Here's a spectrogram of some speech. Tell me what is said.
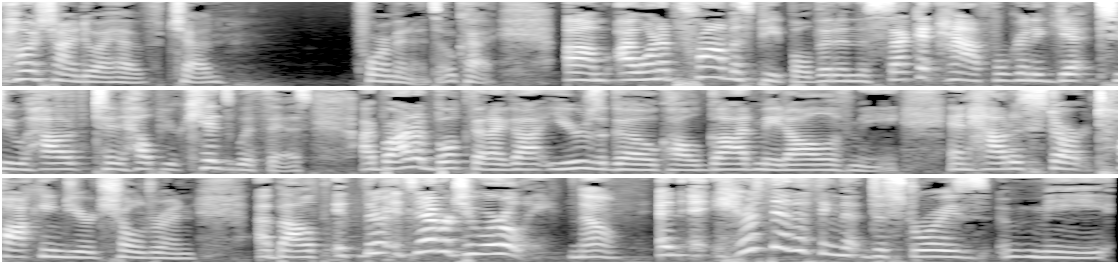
how much time do I have, Chad? Four minutes. Okay. Um, I want to promise people that in the second half, we're going to get to how to help your kids with this. I brought a book that I got years ago called God Made All of Me and how to start talking to your children about it. It's never too early. No. And uh, here's the other thing that destroys me,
